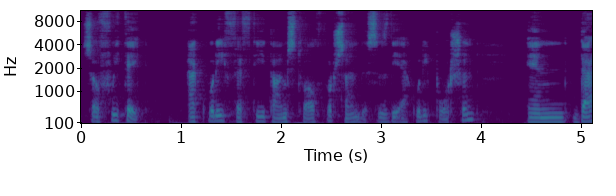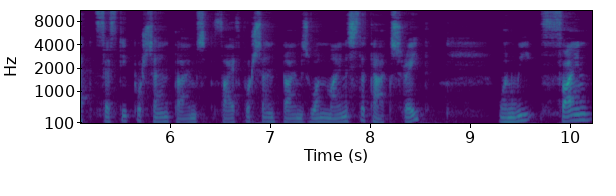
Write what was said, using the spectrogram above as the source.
So if we take equity 50 times 12%, this is the equity portion, and that 50% times 5% times 1 minus the tax rate, when we find,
